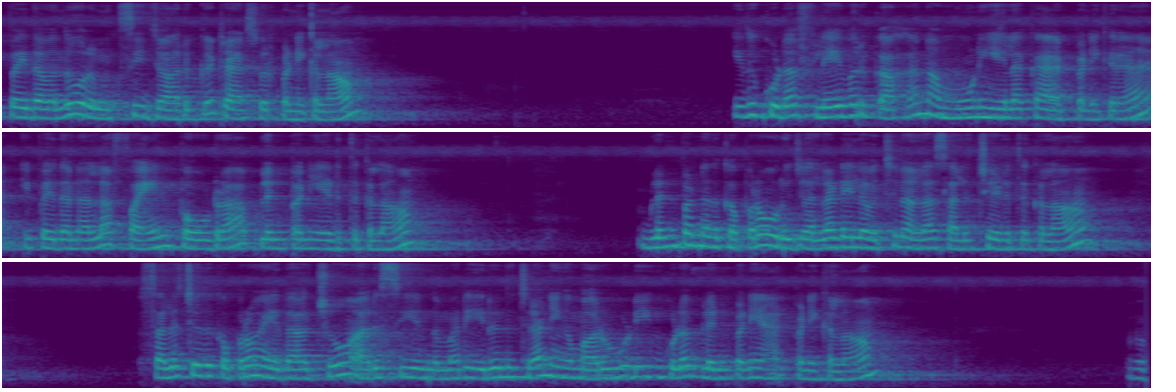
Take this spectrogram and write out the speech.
இப்போ இதை வந்து ஒரு மிக்ஸி ஜாருக்கு ட்ரான்ஸ்ஃபர் பண்ணிக்கலாம். இது கூட ஃப்ளேவருக்காக நான் மூணு ஏலக்காய் ஆட் பண்ணிக்கிறேன். இப்போ இதை நல்லா ஃபைன் பவுடராக ப்ளெண்ட் பண்ணி எடுத்துக்கலாம். பிளெண்ட் பண்ணதுக்கப்புறம் ஒரு ஜல்லடையில் வச்சு நல்லா சளிச்சு எடுத்துக்கலாம். சலிச்சதுக்கப்புறம் ஏதாச்சும் அரிசி இந்த மாதிரி இருந்துச்சுன்னா நீங்கள் மறுபடியும் கூட பிளெண்ட் பண்ணி ஆட் பண்ணிக்கலாம். இப்போ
